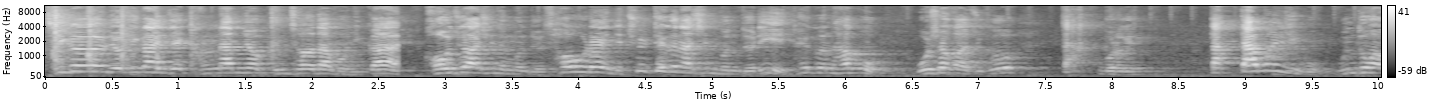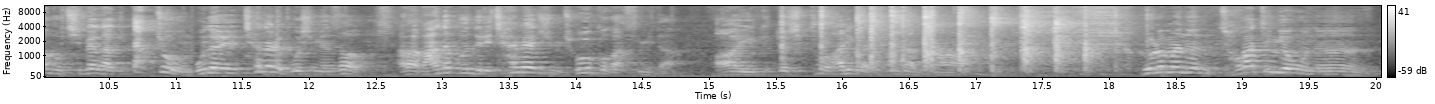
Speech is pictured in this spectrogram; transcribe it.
지금 여기가 이제 강남역 근처다 보니까 거주하시는 분들 서울에 이제 출퇴근하신 분들이 퇴근하고 오셔가지고 딱 뭐라게 딱 땀 흘리고 운동하고 집에 가기 딱 좋은 오늘 채널을 보시면서 아마 많은 분들이 참여해 주시면 좋을 것 같습니다. 아 이렇게 또 10% 할인까지 감사합니다. 그러면은 저 같은 경우는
